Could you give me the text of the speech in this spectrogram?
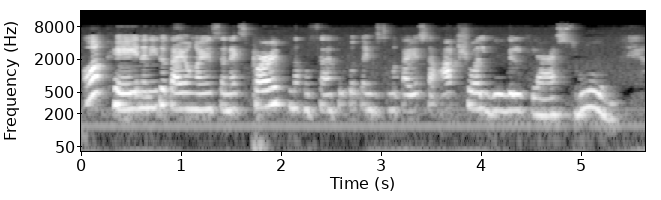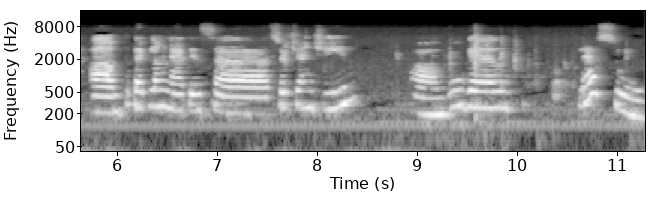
Okay, nandito tayo ngayon sa next part na kung saan pupunta gusto mo tayo sa actual Google Classroom. Um, type lang natin sa search engine, uh, Google Classroom.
